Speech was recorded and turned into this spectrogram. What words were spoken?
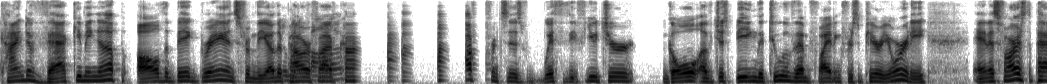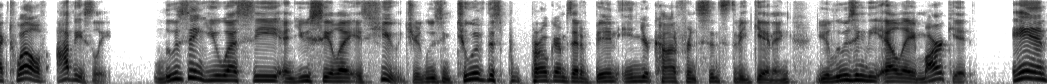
kind of vacuuming up all the big brands from the other Power Five conferences with the future goal of just being the two of them fighting for superiority. And as far as the Pac 12, obviously, losing USC and UCLA is huge. You're losing two of the programs that have been in your conference since the beginning. You're losing the LA market. And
